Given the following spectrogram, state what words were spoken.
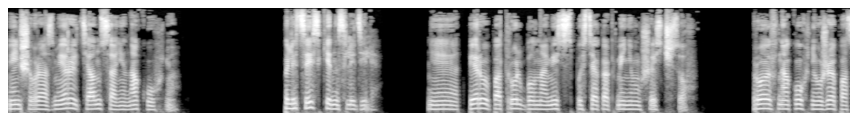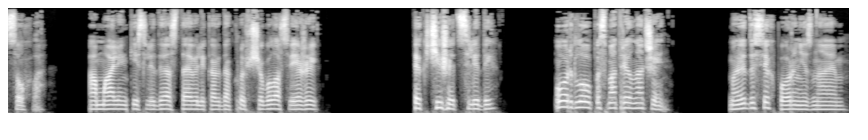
меньшего размера, и тянутся они на кухню. Полицейские наследили? Нет, первый патруль был на месте спустя как минимум шесть часов. Кровь на кухне уже подсохла, а маленькие следы оставили, когда кровь еще была свежей. Так чьи же это следы? Ордлоу посмотрел на Джейн. Мы до сих пор не знаем.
